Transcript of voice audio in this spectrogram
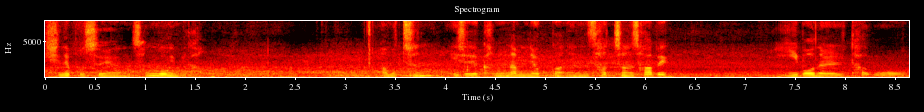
시내버스 여행 성공입니다. 아무튼 이제 강남역 가는 4402번을 타고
